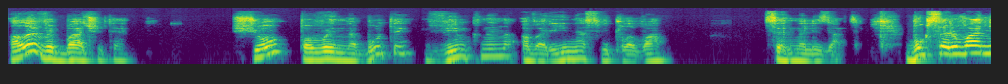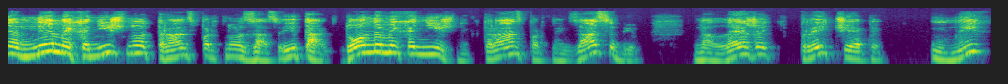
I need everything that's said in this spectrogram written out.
Але ви бачите, що повинна бути ввімкнена аварійна світлова сигналізація. Буксирування немеханічного транспортного засобу. І так, до немеханічних транспортних засобів належать причепи. У них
